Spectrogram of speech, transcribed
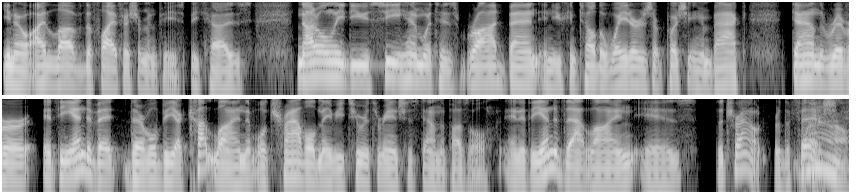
you know i love the fly fisherman piece because not only do you see him with his rod bent and you can tell the waders are pushing him back down the river at the end of it there will be a cut line that will travel maybe two or three inches down the puzzle. And at the end of that line is the trout or the fish. Wow.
